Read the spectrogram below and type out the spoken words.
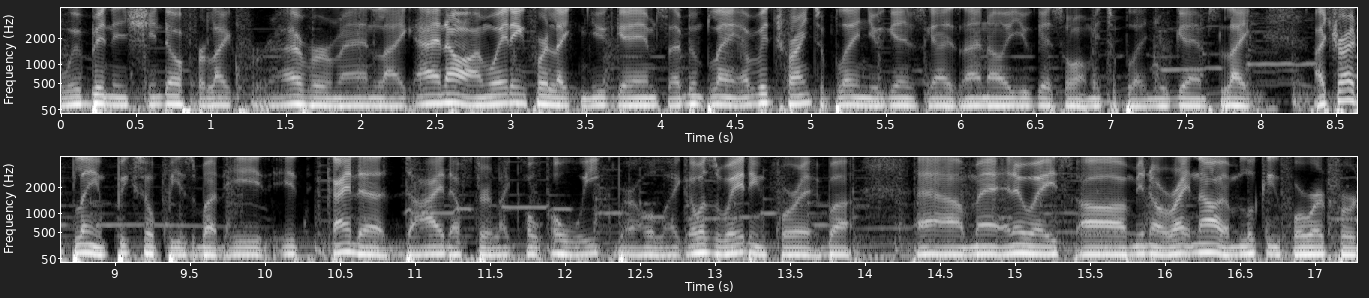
we've been in Shindo for like forever, man. Like I know I'm waiting for like new games. I've been playing. I've been trying to play new games, guys. I know you guys want me to play new games. Like I tried playing Pixel Piece, but it it kind of died after like a, a, week, bro. Like I was waiting for it, but uh, man. Anyways, um, you know, right now I'm looking forward for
